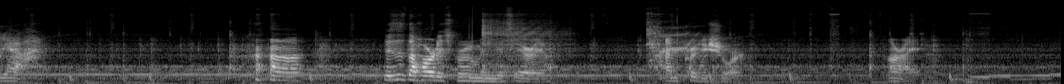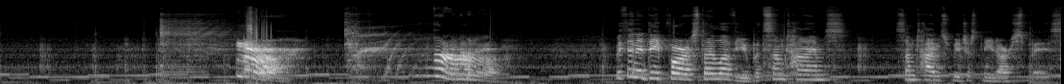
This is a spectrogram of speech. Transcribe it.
Yeah. Haha. This is the hardest room in this area. I'm pretty sure. Alright. Within a deep forest, I love you, but sometimes, sometimes we just need our space.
